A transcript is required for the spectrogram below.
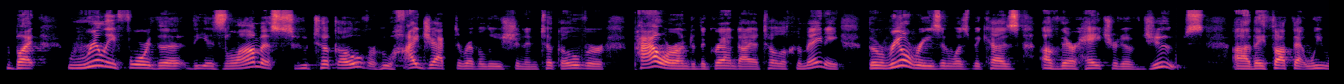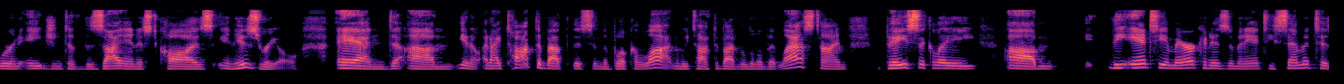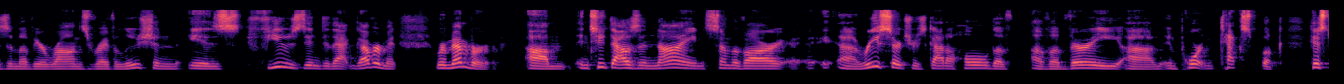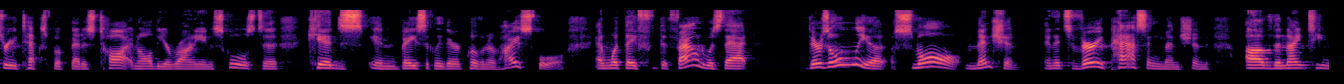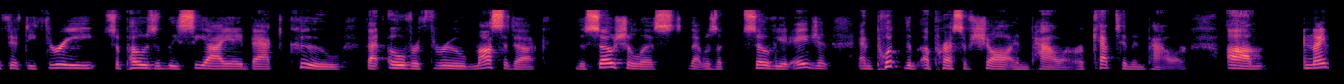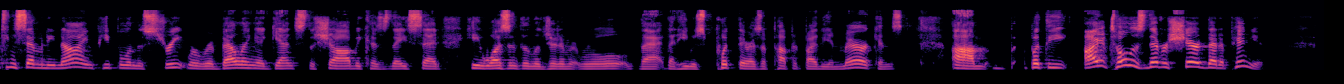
but really for the the islamists who took over who hijacked the revolution and took over power under the grand ayatollah khomeini the real reason was because of their hatred of jews. Uh, they thought that we were an agent of the zionist cause in israel. And um, you know and i talked about this in the book a lot and we talked about it a little bit last time. Basically um, the anti-Americanism and anti-Semitism of Iran's revolution is fused into that government. Remember, um, in 2009, some of our uh, uh, researchers got a hold of of a very um, important textbook, history textbook that is taught in all the Iranian schools to kids in basically their equivalent of high school. And what they f- found was that there's only a, a small mention and it's very passing mention of the 1953 supposedly CIA backed coup that overthrew Mossadegh, the socialist that was a Soviet agent, and put the oppressive Shah in power or kept him in power. Um, 1979, people in the street were rebelling against the Shah because they said he wasn't the legitimate rule that that he was put there as a puppet by the Americans. Um, but the Ayatollahs never shared that opinion.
